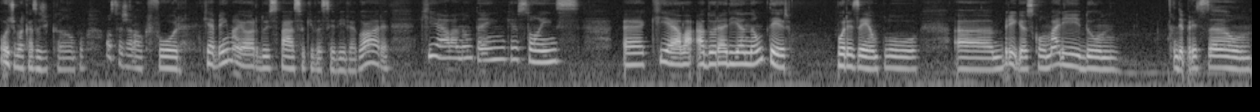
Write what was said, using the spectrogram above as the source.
ou de uma casa de campo, ou seja lá o que for, que é bem maior do espaço que você vive agora, que ela não tem questões é, que ela adoraria não ter. Por exemplo, uh, brigas com o marido, depressão,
